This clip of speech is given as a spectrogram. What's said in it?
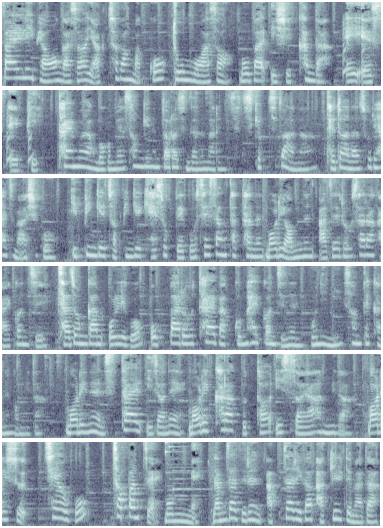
빨리 병원 가서 약 처방 받고 돈 모아서 모발 이식한다. ASAP. 탈모약 먹으면 성기능 떨어진다는 말은 진짜 지겹지도 않아. 대도 안 한 소리 하지 마시고 이 핑계 저 핑계 계속 대고 세상 탓하는 머리 없는 아재로 살아갈 건지 자존감 올리고 오빠로 탈바꿈 할 건지는 본인이 선택하는 겁니다. 머리는 스타일 이전에 머리카락부터 있어야 합니다. 머리숱 채우고 첫 번째, 몸매. 남자들은 앞자리가 바뀔 때마다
